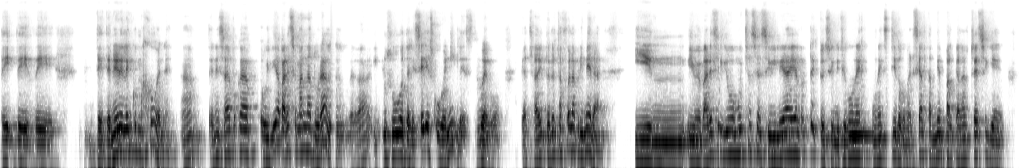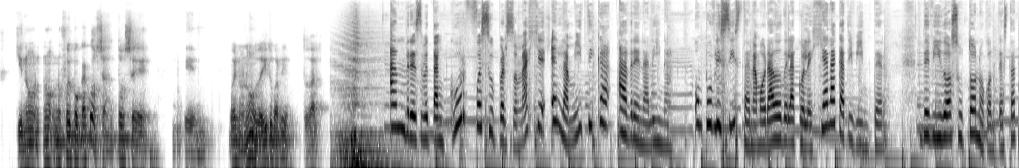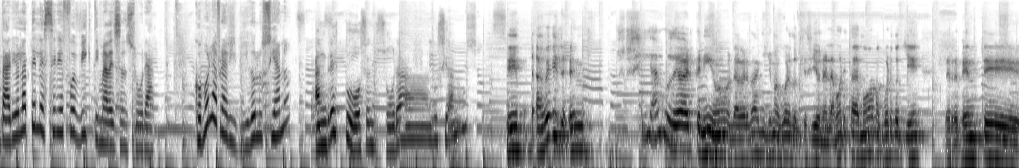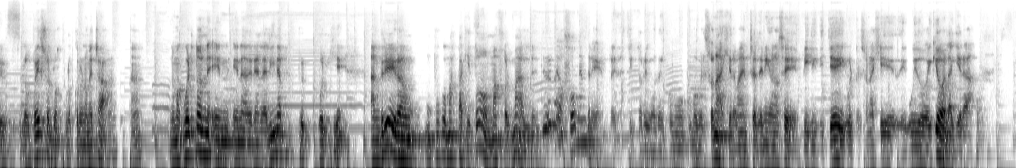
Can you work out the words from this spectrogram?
de, de de tener elencos más jóvenes. ¿ah? En esa época, hoy día parece más natural, ¿verdad? Incluso hubo teleseries juveniles luego, ¿cachai? Pero esta fue la primera. Y, y me parece que hubo mucha sensibilidad ahí al respecto y significó un, un éxito comercial también para el Canal 13 que, que no, no, no fue poca cosa. Entonces, eh, bueno, no, dedito para arriba, total. Andrés Betancourt fue su personaje en la mítica Adrenalina, un publicista enamorado de la colegiala Katy Winter Debido a su tono contestatario, la teleserie fue víctima de censura. ¿Cómo la habrá vivido Luciano? ¿Andrés tuvo censura, Luciano? Eh, a ver, em, sí, algo debe haber tenido. La verdad que yo me acuerdo, que si yo, en El amor está de moda, me acuerdo que de repente los besos los, cronometraban. ¿Ah? No me acuerdo en, en Adrenalina porque André era un, poco más paquetón, más formal. Era medio fome André, en estricto rigor, como, como personaje. Era más entretenido, no sé, Billy DJ o el personaje de Guido Becchiola, que era,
